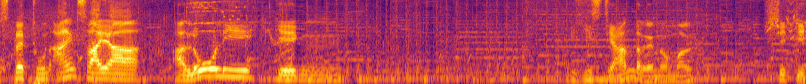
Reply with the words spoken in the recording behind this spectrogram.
Splatoon 1 war ja Aloli gegen... Wie hieß die andere nochmal? Shitty.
